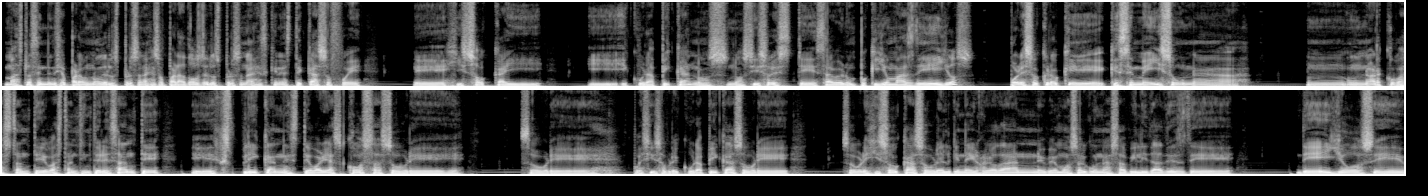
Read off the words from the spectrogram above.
más trascendencia para uno de los personajes o para dos de los personajes que en este caso fue eh, Hisoka y, y, Kurapika, nos, nos hizo este, saber un poquillo más de ellos. Por eso creo que, que se me hizo una, un, arco bastante, bastante interesante. explican este, varias cosas sobre sobre, pues sí, sobre Kurapika, sobre, sobre Hisoka, sobre el Genei Ryodan. Eh, vemos algunas habilidades de, de ellos. Eh,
